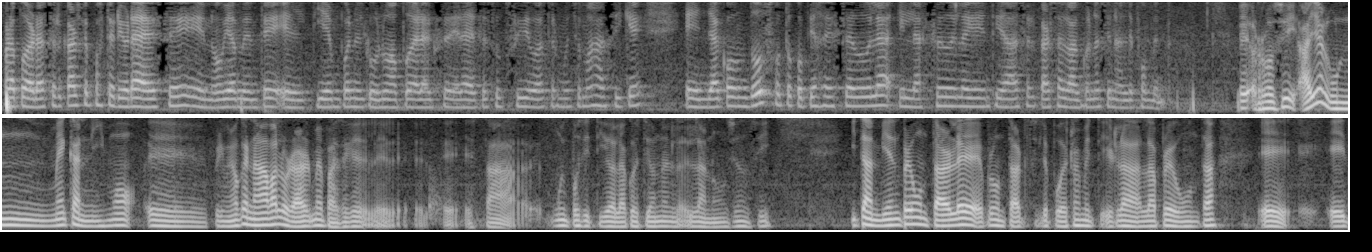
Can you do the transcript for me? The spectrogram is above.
para poder acercarse posterior a ese. En, obviamente el tiempo en el que uno va a poder acceder a ese subsidio va a ser mucho más, así que ya con dos fotocopias de cédula y la cédula de identidad acercarse al Banco Nacional de Fomento. Eh, Rosy, ¿hay algún mecanismo, eh, primero que nada valorar, me parece que eh, está muy positiva la cuestión, el, el anuncio en sí, y también preguntarle, preguntar si le puede transmitir la, la pregunta, eh, eh,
